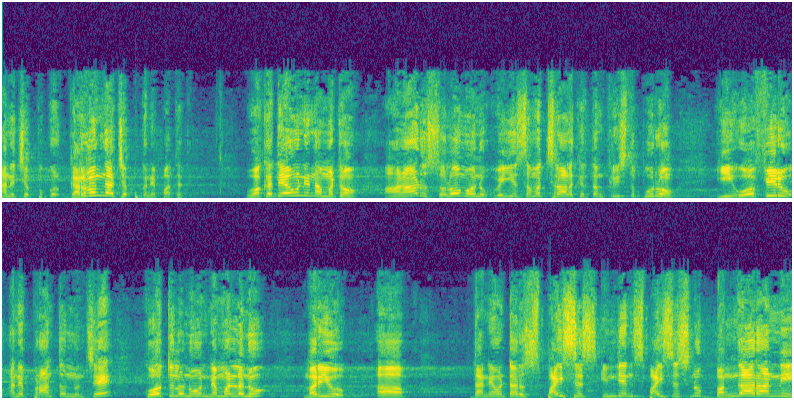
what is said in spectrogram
అని చెప్పుకో గర్వంగా చెప్పుకునే పద్ధతి. ఒక దేవుణ్ణి నమ్మటం ఆనాడు సొలోమోను వెయ్యి సంవత్సరాల క్రితం క్రీస్తు పూర్వం ఈ ఓఫీరు అనే ప్రాంతం నుంచే కోతులను నెమళ్ళను మరియు దాన్ని ఏమంటారు స్పైసెస్ ఇండియన్ స్పైసెస్ను బంగారాన్ని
